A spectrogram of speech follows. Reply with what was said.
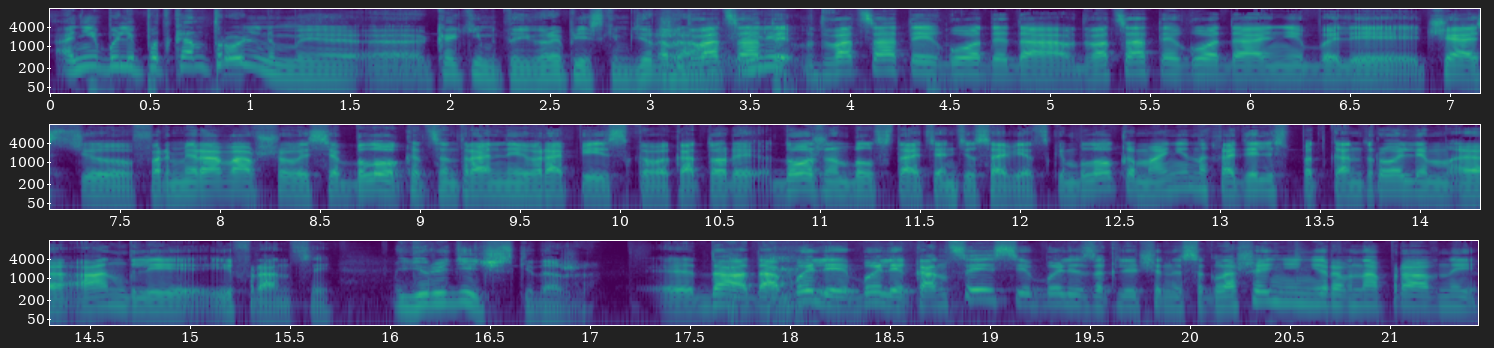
они были подконтрольными э, каким-то европейским В державам? 20-е, Или- в 20-е годы, да, в 20-е годы они были частью формировавшегося блока центральноевропейского, который должен был стать антисоветским блоком. Они находились под контролем э, Англии и Франции. Юридически даже. Э, Да, да, были, были концессии, были заключены соглашения неравноправные.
